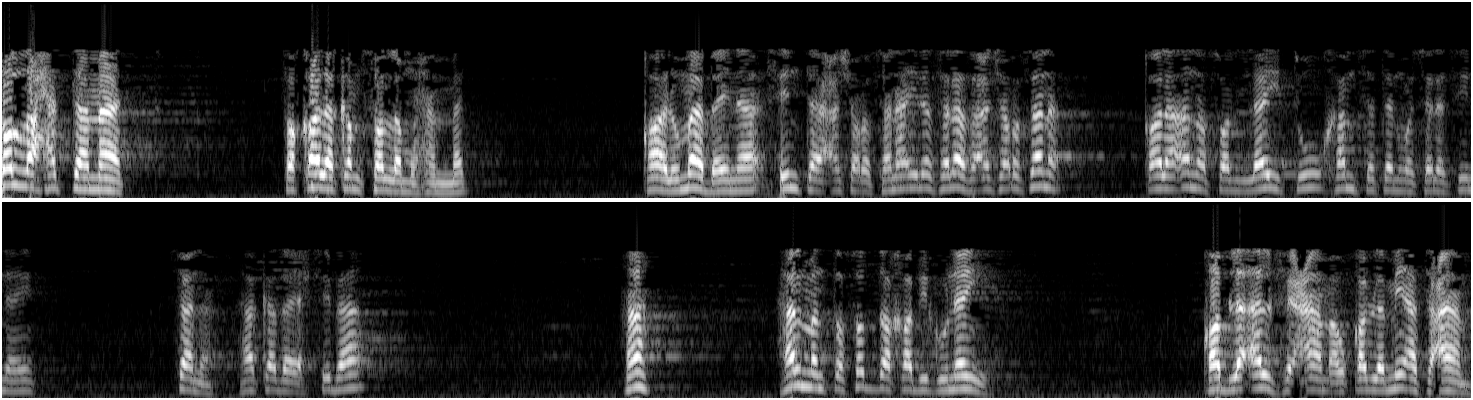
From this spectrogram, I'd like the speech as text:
صلى حتى مات. فقال كم صلى محمد؟ قالوا ما بين ثنت عشر سنة إلى ثلاث عشر سنة. قال أنا صليت خمسة وثلاثين سنة. هكذا يحسبها. ها؟ هل من تصدق بجنيه قبل ألف عام أو قبل مئة عام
